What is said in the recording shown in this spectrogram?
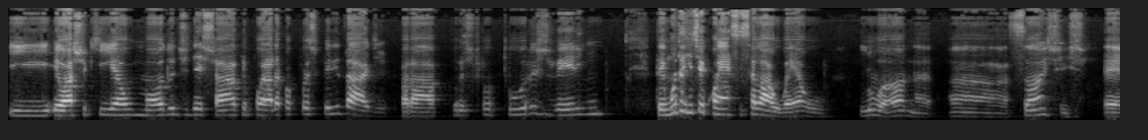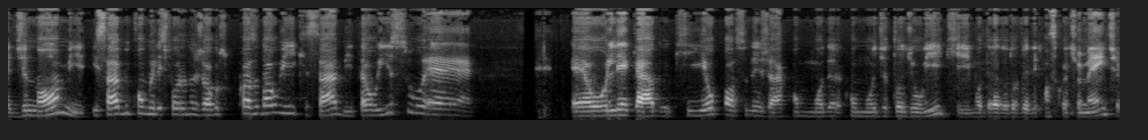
E eu acho que é um modo de deixar a temporada para prosperidade, para os futuros verem. Tem muita gente que conhece, sei lá, o El, Luana, uh, Sanches, é, de nome e sabe como eles foram nos jogos por causa da Wiki, sabe? Então isso é, é o legado que eu posso deixar como, modera como editor de Wiki moderador do VD consequentemente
